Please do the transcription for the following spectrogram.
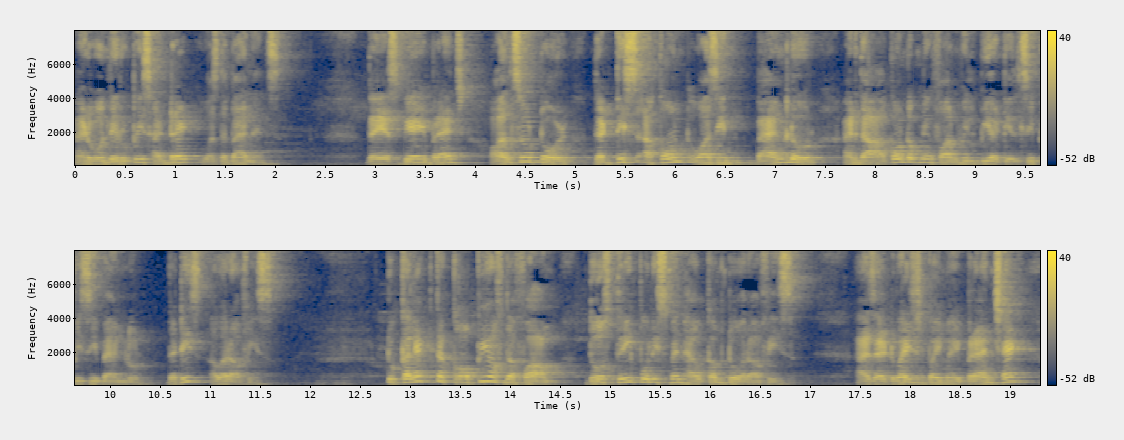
and only rupees 100 was the balance. The SBI branch also told that this account was in Bangalore and the account opening form will be at LCPC Bangalore, that is our office. To collect the copy of the form, those three policemen have come to our office. As advised by my branch head,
